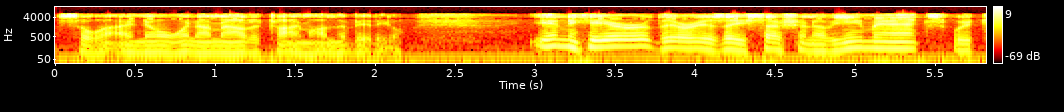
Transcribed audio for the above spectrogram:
So I know when I'm out of time on the video. In here, there is a session of Emacs which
